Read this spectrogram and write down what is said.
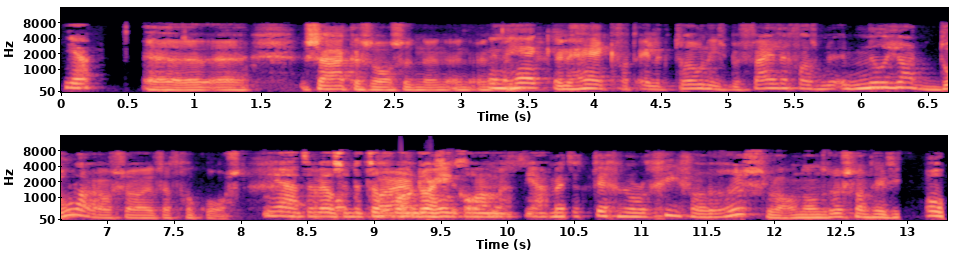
ja. Uh, uh, zaken zoals een, een, een, een, hack. een wat elektronisch beveiligd was. Een miljard dollar of zo heeft dat gekost. Ja, terwijl ze er toch gewoon doorheen komen. Ja. Met de technologie van Rusland, want Rusland heeft hier ook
